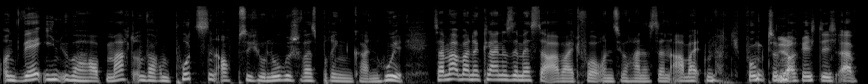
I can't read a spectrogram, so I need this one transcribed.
und wer ihn überhaupt macht und warum Putzen auch psychologisch was bringen kann. Hui, jetzt haben wir aber eine kleine Semesterarbeit vor uns, Johannes. Dann arbeiten wir die Punkte ja. mal richtig ab.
